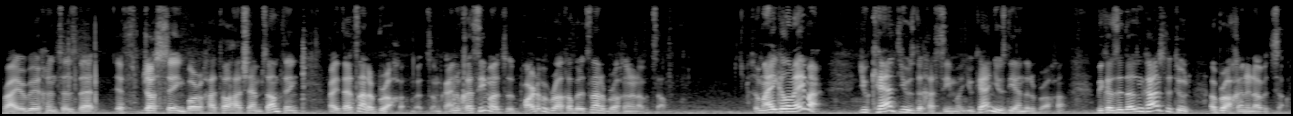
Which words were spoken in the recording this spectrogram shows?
Right? Rabbi Yechon says that if just saying Baruch Hashem something, right, that's not a bracha. That's some kind of chasima. It's a part of a bracha, but it's not a bracha in and of itself. So Ma'ikalam Eimar. You can't use the chasima, you can use the end of the bracha, because it doesn't constitute a bracha in and of itself.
